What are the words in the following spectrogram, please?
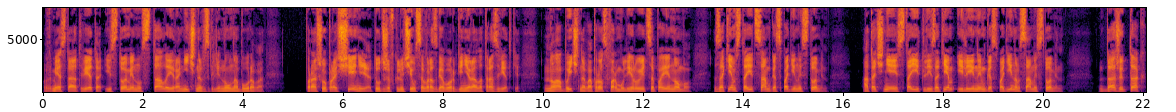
Вместо ответа Истомин устало иронично взглянул на Бурова. Прошу прощения, тут же включился в разговор генерал от разведки. Но обычно вопрос формулируется по-иному. За кем стоит сам господин Истомин? А точнее, стоит ли за тем или иным господином сам Истомин? Даже так,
